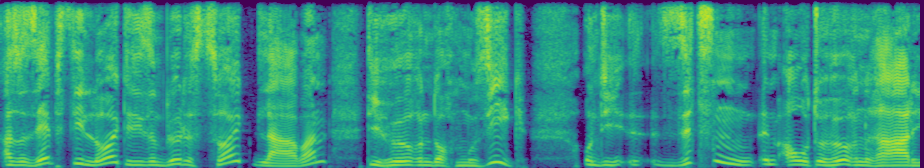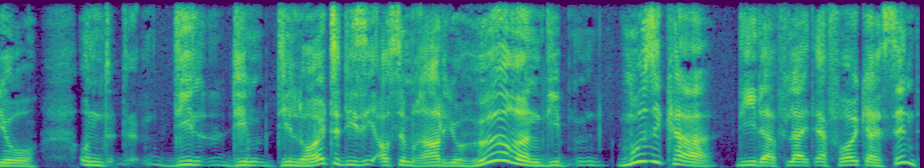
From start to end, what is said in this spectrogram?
Also selbst die Leute, die so ein blödes Zeug labern, die hören doch Musik. Und die äh, sitzen im Auto, hören Radio. Und die, die, die Leute, die sie aus dem Radio hören, die Musiker, die da vielleicht erfolgreich sind,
